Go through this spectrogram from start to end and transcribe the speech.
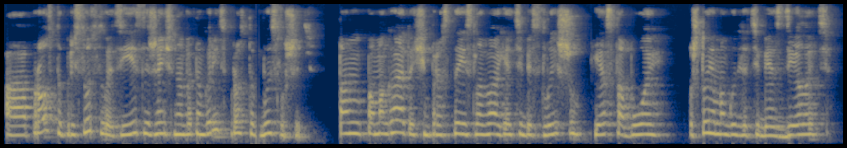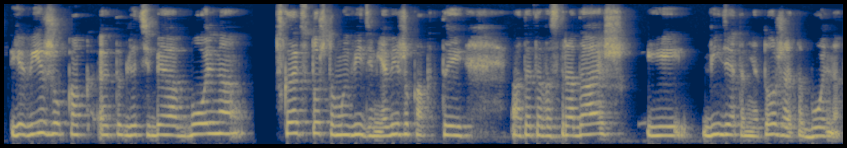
а просто присутствовать. И если женщина об этом говорит, просто выслушать. Там помогают очень простые слова «я тебе слышу», «я с тобой», «что я могу для тебя сделать», «я вижу, как это для тебя больно». Сказать то, что мы видим. «Я вижу, как ты от этого страдаешь», и видя это, мне тоже это больно.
